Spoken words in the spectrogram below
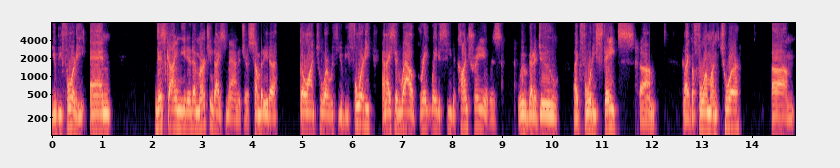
UB40, and this guy needed a merchandise manager, somebody to go on tour with UB40. And I said, wow, great way to see the country. It was, we were going to do like 40 states, um, like a four month tour. Um,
